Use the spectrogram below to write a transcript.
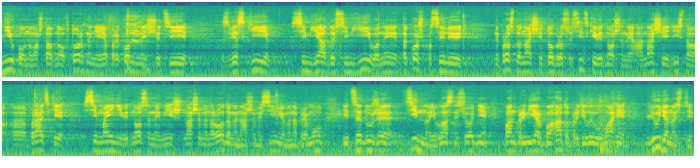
днів повномасштабного вторгнення. Я переконаний, що ці зв'язки сім'я до сім'ї вони також посилюють не просто наші добросусідські відносини, а наші дійсно е, братські сімейні відносини між нашими народами, нашими сім'ями напряму. І це дуже цінно. І власне сьогодні пан прем'єр багато приділив уваги людяності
